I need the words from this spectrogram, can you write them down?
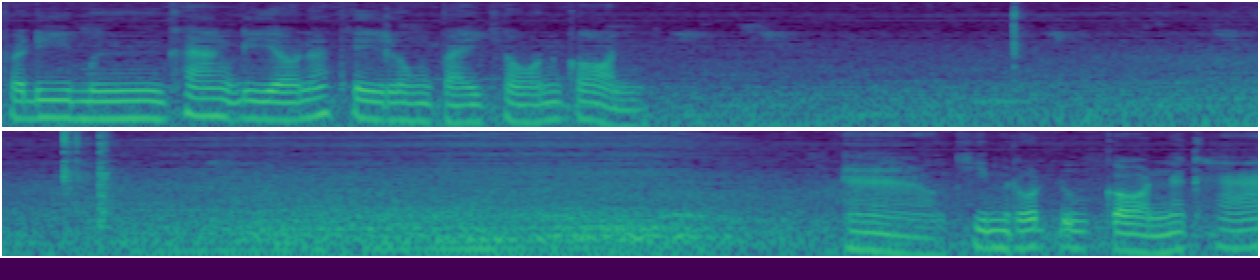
พอดีมือข้างเดียวนะ เทลงไปช้อนก่อน อ้าว ชิมรสดูก่อนนะคะ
